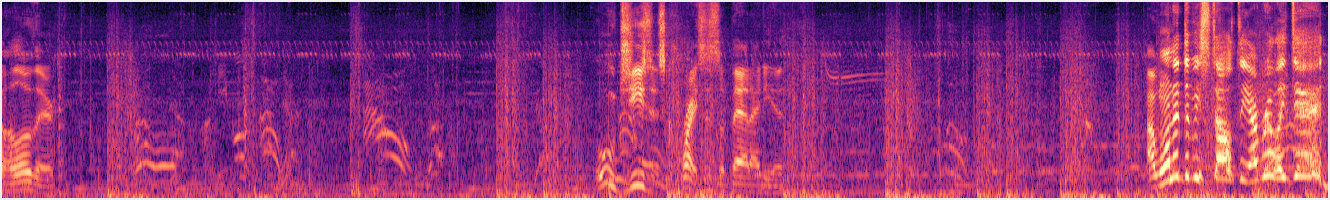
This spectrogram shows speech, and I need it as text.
Oh, hello there. Oh! Jesus Christ, this is a bad idea. I wanted to be stealthy, I really did!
